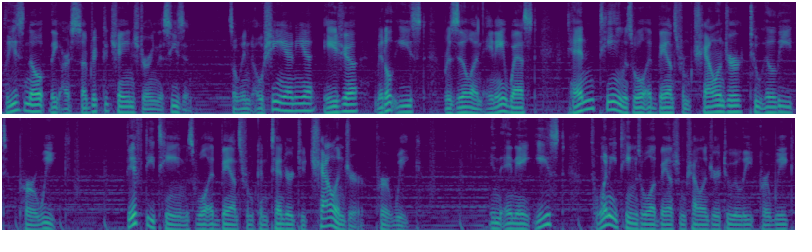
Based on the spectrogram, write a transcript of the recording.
Please note they are subject to change during the season. So, in Oceania, Asia, Middle East, Brazil, and NA West, 10 teams will advance from Challenger to Elite per week. 50 teams will advance from Contender to Challenger per week. In NA East, 20 teams will advance from Challenger to Elite per week,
